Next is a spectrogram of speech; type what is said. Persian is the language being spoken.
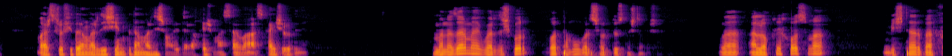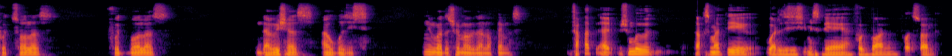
مصروفی کدام ورزشین کدام ورزش مورد علاقه شما هست و از کی شروع کنید به نظر من یک ورزشکار باید تمام ورزش رو دوست داشته باشه. و علاقه خاص من بیشتر به فوتسال است فوتبال است دویش است او بازی است این ورزش های مورد علاقه من است. فقط شما قسمت ورزش مثل فوتبال فوتسال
